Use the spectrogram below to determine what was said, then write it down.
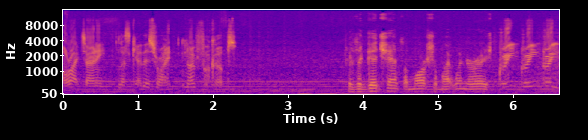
Alright, Tony, let's get this right. No fuck ups. There's a good chance a Marshall might win the race. Green, green, green.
